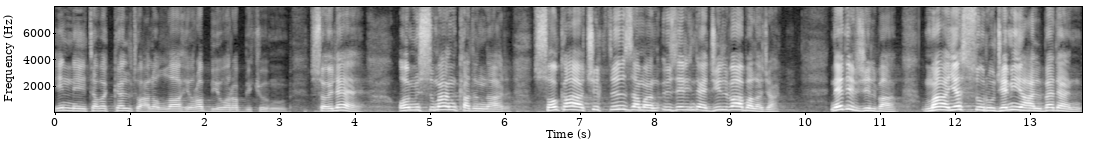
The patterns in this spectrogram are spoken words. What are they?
İnni tevekkeltu alallahi Rabbi ve Rabbikum. Söyle, o Müslüman kadınlar sokağa çıktığı zaman üzerine cilbab alacak. Nedir cilbab? Ma yessuru cemi'al beden.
